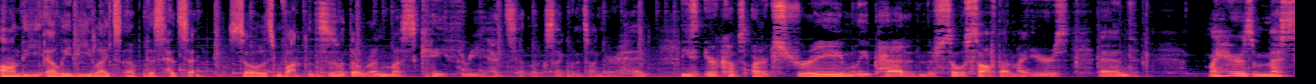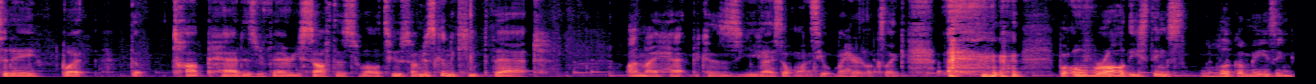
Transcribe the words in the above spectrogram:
on the LED lights of this headset. So let's move on. This is what the Runmus K3 headset looks like when it's on your head. These ear cups are extremely padded and they're so soft on my ears. And my hair is a mess today, but the top pad is very soft as well too. So I'm just gonna keep that on my hat because you guys don't want to see what my hair looks like. but overall, these things look amazing.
